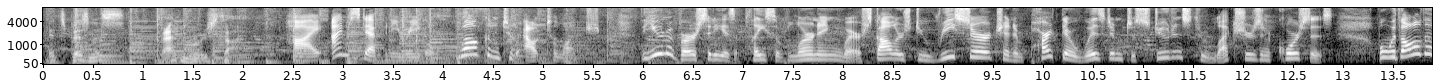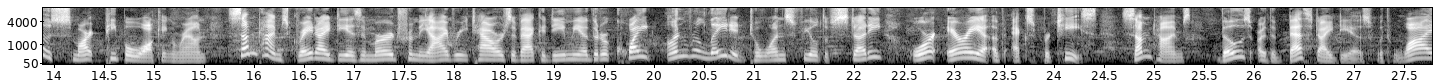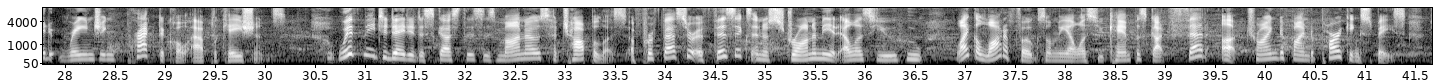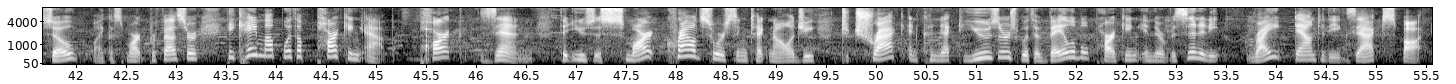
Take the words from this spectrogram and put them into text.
It's business, Baton Rouge time. Hi, I'm Stephanie Riegel. Welcome to Out to Lunch. The university is a place of learning where scholars do research and impart their wisdom to students through lectures and courses. But with all those smart people walking around, sometimes great ideas emerge from the ivory towers of academia that are quite unrelated to one's field of study or area of expertise. Sometimes those are the best ideas with wide ranging practical applications. With me today to discuss this is Manos Chatzopoulos, a professor of physics and astronomy at LSU who, like a lot of folks on the LSU campus, got fed up trying to find a parking space. So, like a smart professor, he came up with a parking app. Park Zen that uses smart crowdsourcing technology to track and connect users with available parking in their vicinity right down to the exact spot.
